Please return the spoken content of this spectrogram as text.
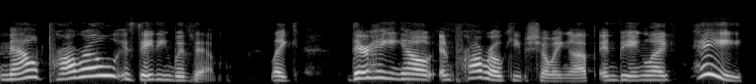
now Poirot is dating with them. Like they're hanging out, and Poirot keeps showing up and being like, "Hey,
